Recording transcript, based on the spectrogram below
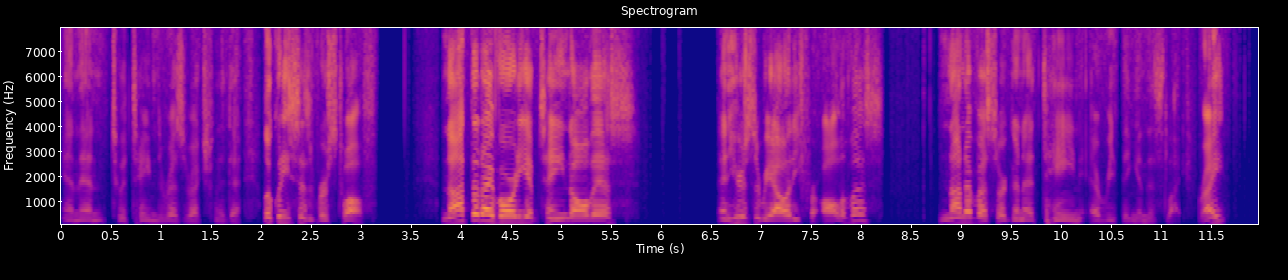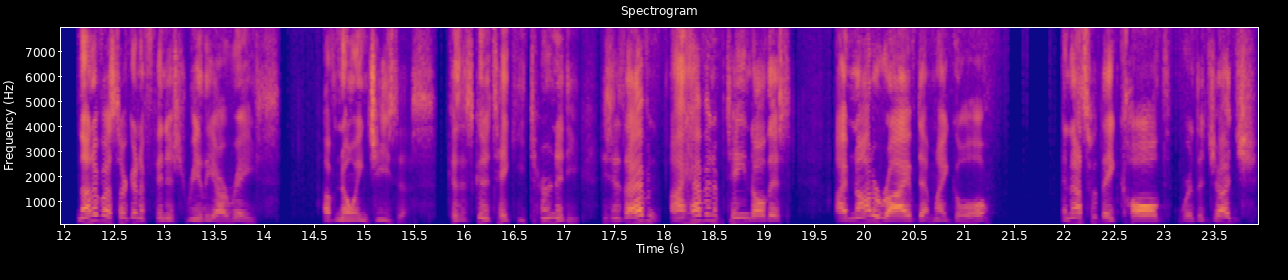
and then to attain the resurrection from the dead. Look what he says in verse 12. Not that I've already obtained all this. And here's the reality for all of us none of us are going to attain everything in this life, right? None of us are going to finish really our race of knowing Jesus because it's going to take eternity. He says, I haven't, I haven't obtained all this. I've not arrived at my goal. And that's what they called where the judge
